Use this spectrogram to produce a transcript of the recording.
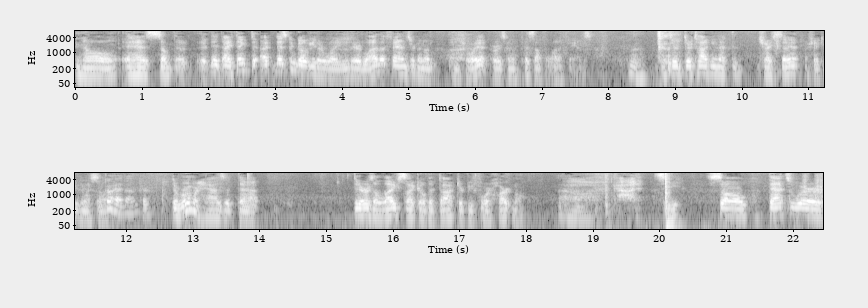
No, it has something. It, it, I think th- uh, this could go either way. Either a lot of the fans are going to enjoy it, or it's going to piss off a lot of fans. But They're, they're talking that. The, should I say it, or should I keep it to myself? Go ahead. I don't care. The rumor has it that there is a life cycle of the Doctor before Hartnell. Oh God. See, so that's where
